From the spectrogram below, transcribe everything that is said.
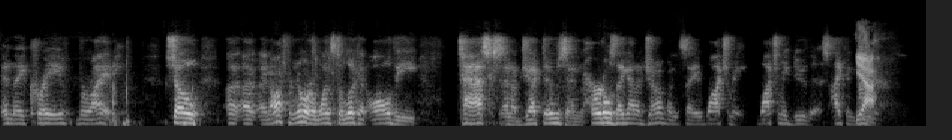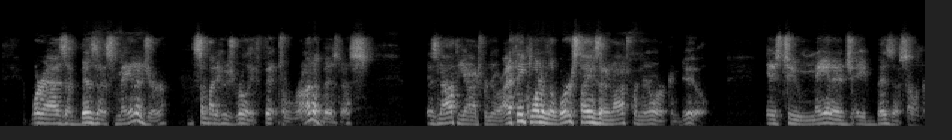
and they crave variety. So, uh, an entrepreneur wants to look at all the tasks and objectives and hurdles they got to jump and say, "Watch me, watch me do this. I can." Yeah. Whereas a business manager, somebody who's really fit to run a business, is not the entrepreneur. I think one of the worst things that an entrepreneur can do is to manage a business owner.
